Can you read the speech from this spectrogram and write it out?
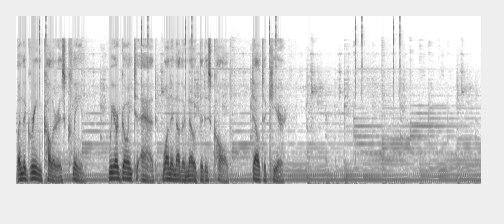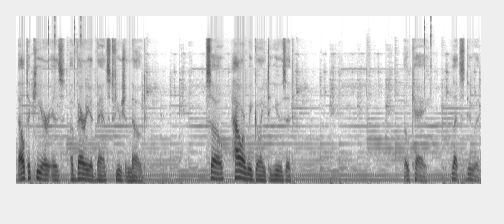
When the green color is clean, we are going to add one another node that is called Delta Keyer. Delta Keyer is a very advanced fusion node. So, how are we going to use it? Okay, let's do it.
